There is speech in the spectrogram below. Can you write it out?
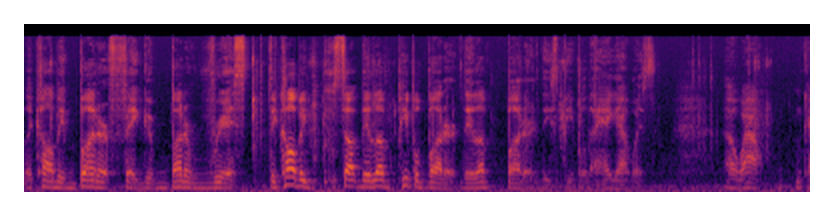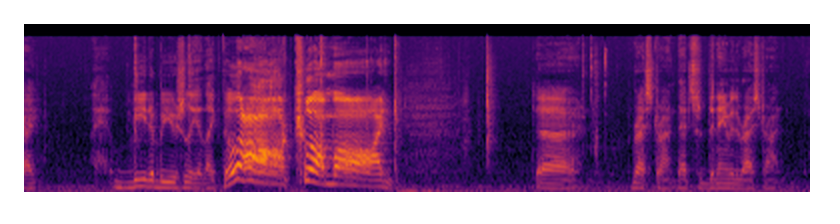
They call me Butterfinger, Butter Wrist. They call me so they love people butter. They love butter. These people that hang out with. Oh wow. Okay. I beat them usually at like the oh come on. Uh, restaurant. That's the name of the restaurant.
